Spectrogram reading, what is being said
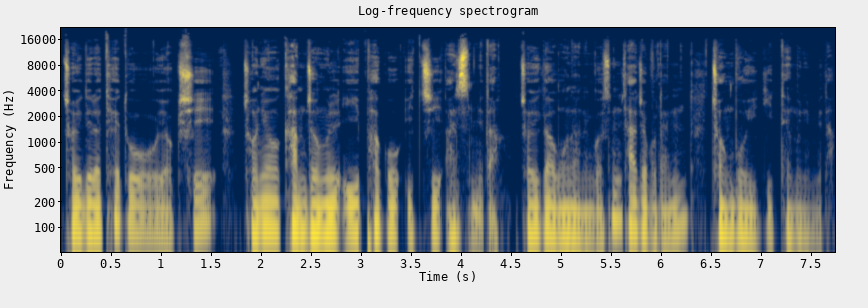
저희들의 태도 역시 전혀 감정을 이입하고 있지 않습니다. 저희가 원하는 것은 사죄보다는 정보이기 때문입니다.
